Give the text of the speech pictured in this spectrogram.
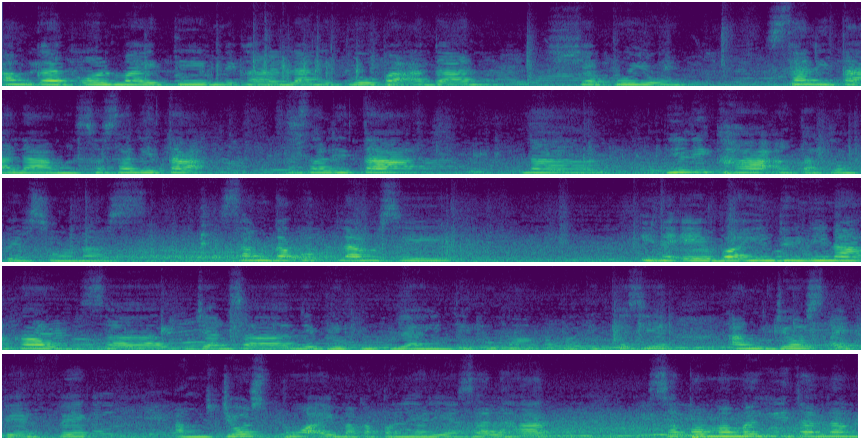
ang God Almighty, Mikha Langit Lupa Adan, siya po yung salita lang, sa salita, sa salita na nilikha ang tatlong personas. Isang dakot lang si Ina Eva, hindi ninakaw sa, dyan sa libro Biblia, hindi po mga kapatid. Kasi ang Diyos ay perfect, ang Diyos po ay makapangyarihan sa lahat. Sa pamamagitan ng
